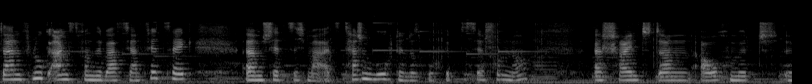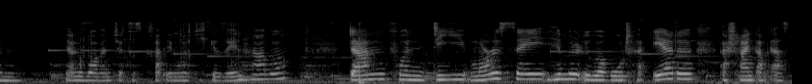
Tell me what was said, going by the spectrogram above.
Dann Flugangst von Sebastian Fitzek, ähm, schätze ich mal als Taschenbuch, denn das Buch gibt es ja schon, ne? Erscheint dann auch mit im Januar, wenn ich jetzt das gerade eben richtig gesehen habe. Dann von Dee Morrissey, Himmel über roter Erde, erscheint am 1.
